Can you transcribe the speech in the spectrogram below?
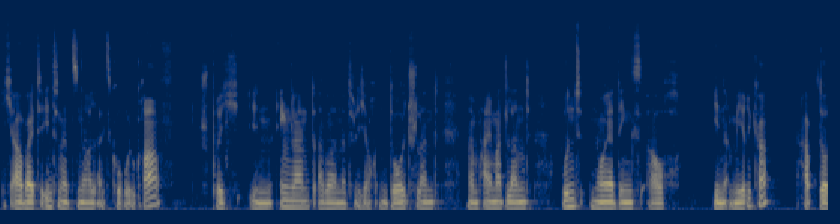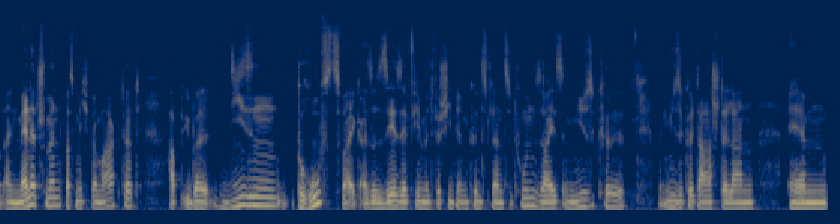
Ich arbeite international als Choreograf, sprich in England, aber natürlich auch in Deutschland, meinem Heimatland und neuerdings auch in Amerika, habe dort ein Management, was mich vermarktet, habe über diesen Berufszweig also sehr, sehr viel mit verschiedenen Künstlern zu tun, sei es im Musical, mit Musicaldarstellern, ähm,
